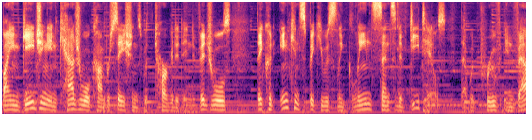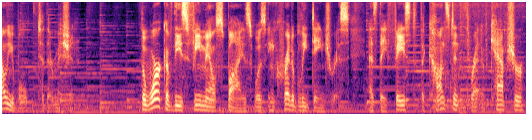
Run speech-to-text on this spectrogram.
By engaging in casual conversations with targeted individuals, they could inconspicuously glean sensitive details that would prove invaluable to their mission. The work of these female spies was incredibly dangerous, as they faced the constant threat of capture,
